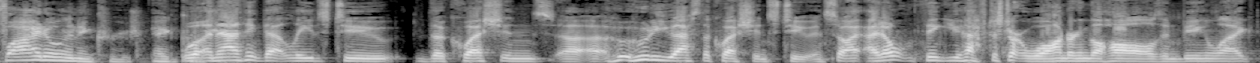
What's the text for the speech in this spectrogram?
vital and crucial. Well, and I think that leads to the questions. Uh, uh, who, who, do you ask the questions to? And so I, I, don't think you have to start wandering the halls and being like,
